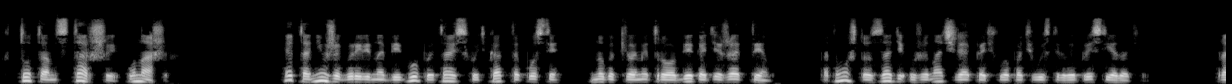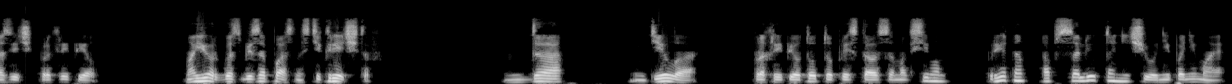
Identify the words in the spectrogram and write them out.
кто там старший у наших? Это они уже говорили на бегу, пытаясь хоть как-то после многокилометрового бега держать темп, потому что сзади уже начали опять хлопать выстрелы преследователей. разведчик прохрипел. «Майор госбезопасности Кречетов». «Да, дела», — прохрипел тот, кто представился Максимом, при этом абсолютно ничего не понимая.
